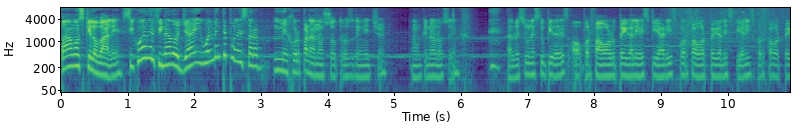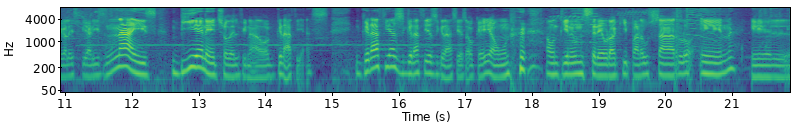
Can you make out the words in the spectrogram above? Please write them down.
Vamos que lo vale. Si juega delfinado ya, igualmente puede estar mejor para nosotros, de hecho. Aunque no lo sé. Tal vez una estupidez. Oh, por favor, pégale a Spiaris. Por favor, pégale a Spiaris. Por favor, pégale a Spiaris. Nice. Bien hecho, Delfinado. Gracias. Gracias, gracias, gracias. Ok, aún, aún tiene un cerebro aquí para usarlo en el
